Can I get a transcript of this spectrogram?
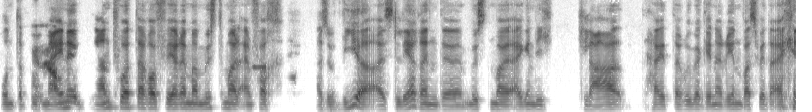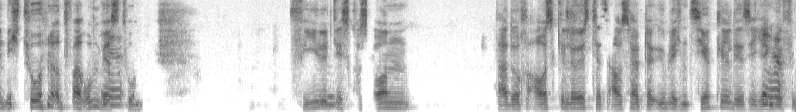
Und meine Antwort darauf wäre, man müsste mal einfach, also wir als Lehrende müssten mal eigentlich Klarheit darüber generieren, was wir da eigentlich tun und warum wir es tun. Viel mhm. Diskussion dadurch ausgelöst, jetzt außerhalb der üblichen Zirkel, die sich ja. irgendwie für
